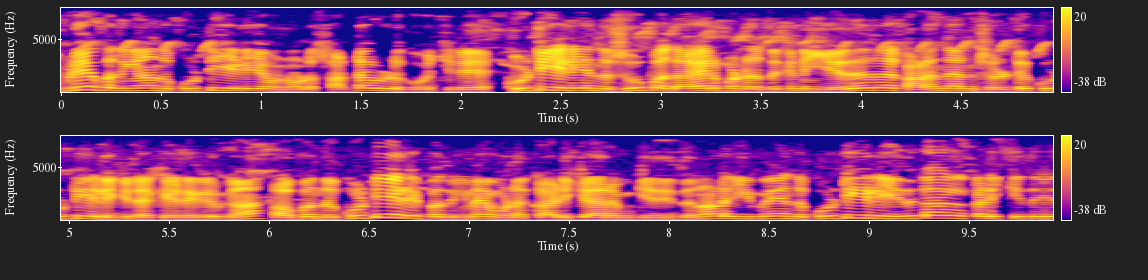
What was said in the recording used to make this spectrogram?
இப்படியே பார்த்தீங்கன்னா அந்த குட்டி எலி எலியை அவனோட சட்ட உள்ளுக்கு வச்சுட்டு குட்டி எலி இந்த சூப்பை தயார் பண்றதுக்கு நீ எதை எதை கலந்தன்னு சொல்லிட்டு குட்டியலி கிட்ட கேட்டுக்கிருக்கான். அப்ப இந்த குட்டி எலி பாத்தீங்கன்னா இவனை கடிக்க ஆரம்பிக்குது. இதனால இவன் இந்த குட்டியலி எதுக்காக கிடைக்குது?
